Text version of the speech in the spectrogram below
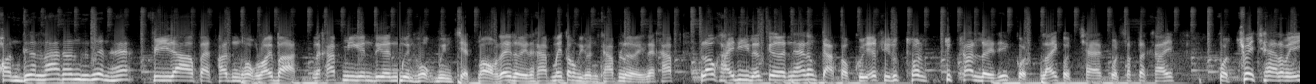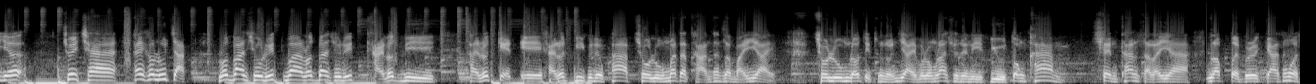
ผ่อนเดือนละเท่านั้นเพื่อนๆฮะฟรีดาวน์8,600 บาทนะครับมีเงินเดือน 1 6 0 0 0 7มาออกได้เลยนะครับไม่ต้องมีคนค้ำเลยนะครับเราขายดีเหลือเกินนะฮะต้องกราบขอบคุณ FC ทุกท่านทุกท่านเลยที่กดไลค์กดแชร์กดซับสไครต์กดช่วยแชร์เราไปเยอะๆช่วยแชร์ให้เขารู้จักรถบ้านโชลิตว่ารถบ้านโชลิตขายรถดีขายรถเกรด A ขายรถมีคุณภาพโชว์รูมมาตรฐานทันสมัยใหญ่ โชว์รูมเราติดถนนใหญ่บรมราชชนนีอยู่ตรงข้ามเซ็นทรัลสารยา เราเปิดบริการทั้งหมด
